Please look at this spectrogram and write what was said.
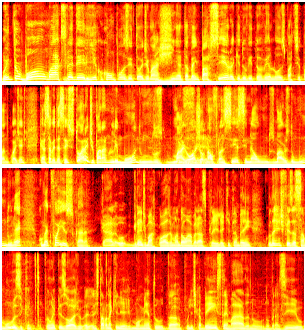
Muito bom, Marcos Frederico, compositor de marchinha, também parceiro aqui do Vitor Veloso, participando com a gente. Quero saber dessa história de parar no Le Monde, um dos maiores é. jornal francês, se não um dos maiores do mundo, né? Como é que foi isso, cara? Cara, o grande Marcola, mandar um abraço para ele aqui também. Quando a gente fez essa música, foi um episódio. A gente estava naquele momento da política bem extremada no, no Brasil,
